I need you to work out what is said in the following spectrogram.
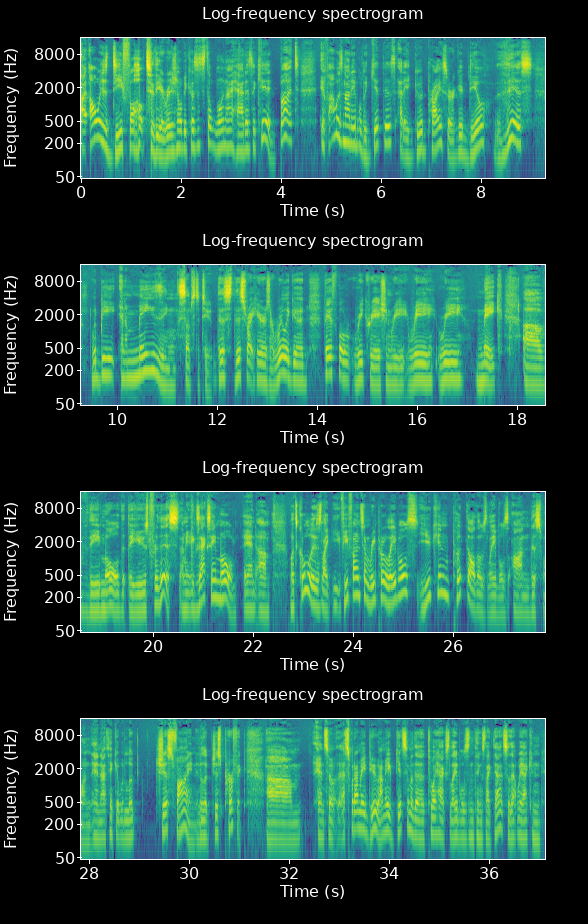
I always default to the original because it's the one I had as a kid. But if I was not able to get this at a good price or a good deal, this would be an amazing substitute. This this right here is a really good, faithful recreation, Re re re remake of the mold that they used for this. I mean, exact same mold. And um, what's cool is like if you find some repro labels, you can put all those labels on this one, and I think it would look just fine. It looked just perfect. Um, and so that's what I may do. I may get some of the Toyhax labels and things like that, so that way I can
